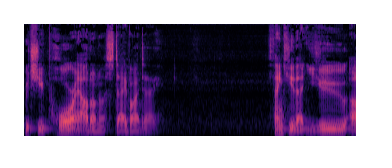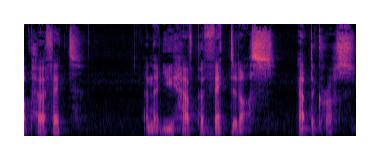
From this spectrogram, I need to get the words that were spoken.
which you pour out on us day by day. Thank you that you are perfect and that you have perfected us at the cross.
